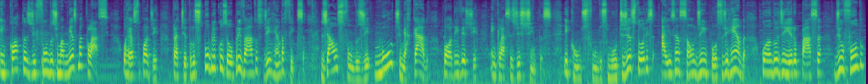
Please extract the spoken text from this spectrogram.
em cotas de fundos de uma mesma classe. O resto pode ir para títulos públicos ou privados de renda fixa. Já os fundos de multimercado podem investir em classes distintas. E com os fundos multigestores, a isenção de imposto de renda, quando o dinheiro passa de um fundo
